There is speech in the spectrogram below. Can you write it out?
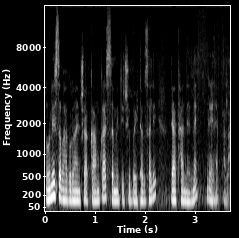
दोन्ही सभागृहांच्या कामकाज समितीची बैठक झाली. त्यात हा निर्णय घेण्यात आला.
